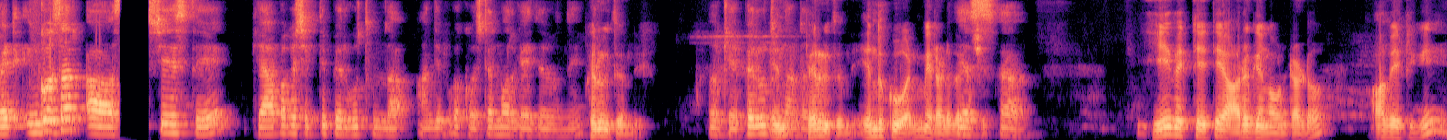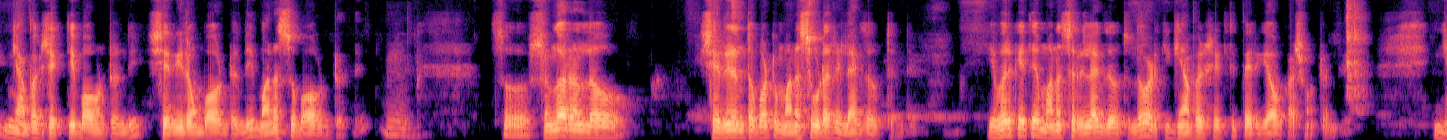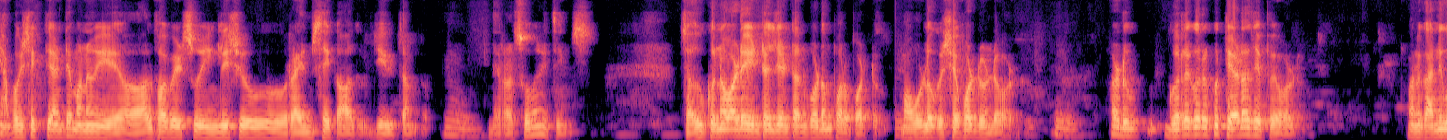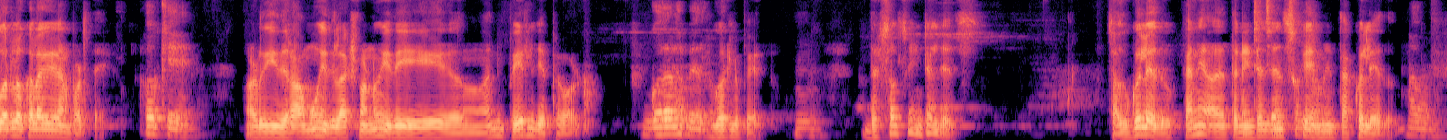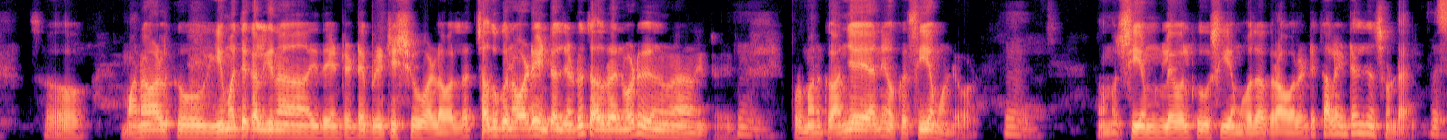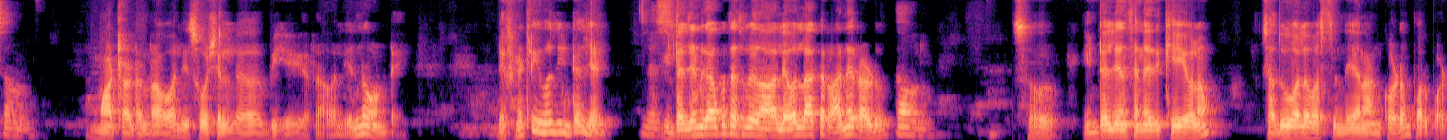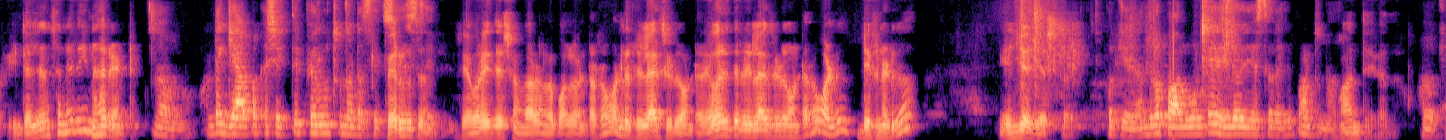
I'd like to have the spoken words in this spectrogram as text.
Right ఇంకోసారి చేస్తే జ్ఞాపక శక్తి పెరుగుతుందా అని చెప్పి ఒక క్వశ్చన్ మార్క్ అయితే ఉంది. పెరుగుతుంది. ఓకే పెరుగుతుంది పెరుగుతుంది. ఎందుకు అని మీరు అడగచ్చు. ఏ వ్యక్తి అయితే ఆరోగ్యంగా ఉంటాడో ఆ వ్యక్తికి జ్ఞాపక శక్తి బాగుంటుంది శరీరం బాగుంటుంది మనస్సు బాగుంటుంది. సో శృంగారంలో శరీరంతో పాటు మనస్సు కూడా రిలాక్స్ అవుతుంది. ఎవరికైతే మనస్సు రిలాక్స్ అవుతుందో వాడికి జ్ఞాపక శక్తి పెరిగే అవకాశం ఉంటుంది. జ్ఞాపక శక్తి అంటే మనం ఆల్ఫాబెట్స్ ఇంగ్లీషు రైమ్సే కాదు జీవితంలో. There are so many things చదువుకున్నవాడే intelligent అనుకోవడం పొరపాటు. మా ఊళ్ళో ఒక షెఫర్డ్ ఉండేవాడు. వాడు గొర్రె గొర్రెకు తేడా చెప్పేవాడు. మనకు అన్ని గొర్రెలు ఒకలాగే కనపడతాయి. ఓకే వాడు ఇది రాము ఇది లక్ష్మణు ఇది అని పేర్లు చెప్పేవాడు. గొర్రెల పేర్లు. గొర్రెల పేర్లు. దట్స్ ఆల్సో ఇంటెలిజెన్స్ చదువుకోలేదు కానీ అతని ఇంటెలిజెన్స్కి ఏమీ తక్కువ లేదు. సో మన వాళ్ళకు ఈ మధ్య కలిగిన ఇదేంటంటే బ్రిటిష్ వాళ్ళ వల్ల చదువుకున్నవాడే ఇంటెలిజెంట్ చదువురాని వాడు intelligent. ఉమ్. ఇప్పుడు మనకు అంజయ్య అని ఒక సీఎం ఉండేవాడు. సీఎం లెవెల్కు సీఎం హోదాకు రావాలంటే చాలా ఇంటెలిజెన్స్ ఉండాలి. మాట్లాడడం రావాలి సోషల్ బిహేవియర్ రావాలి ఎన్నో ఉంటాయి. Definitely was intelligent. ఇంటెలిజెంట్ కాకపోతే అసలు ఆ లెవెల్ దాకా రానే రాడు. సో ఇంటెలిజెన్స్ అనేది కేవలం చదువు వల్ల వస్తుంది అని అనుకోవడం పొరపాటు. ఇంటెలిజెన్స్ అనేది ఇన్హరెంట్ అంటే జ్ఞాపక శక్తి పెరుగుతుందంట పెరుగుతుంది చేస్తే. ఎవరైతే శృంగారంలో పాల్గొంటారో వాళ్ళు రిలాక్స్డ్గా ఉంటారు. ఎవరైతే రిలాక్స్డ్గా ఉంటారో వాళ్ళు డెఫినెట్గా ఎంజాయ్ చేస్తారు. ఓకే. అందులో పాల్గొంటే ఎంజాయ్ చేస్తారని చెప్పి అంటున్నారు. అంతే కదా. ఓకే.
